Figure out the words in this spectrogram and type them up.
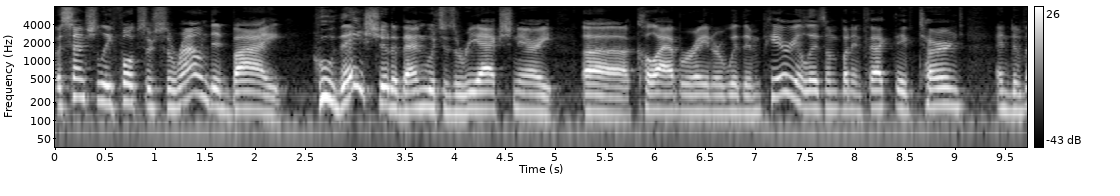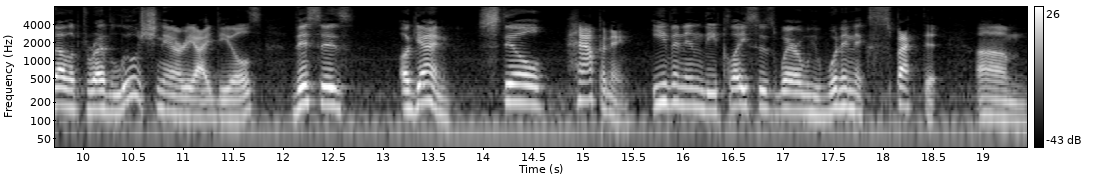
essentially folks are surrounded by who they should have been, which is a reactionary uh, collaborator with imperialism, but in fact they've turned and developed revolutionary ideals. This is, again, still happening, even in the places where we wouldn't expect it. Um,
